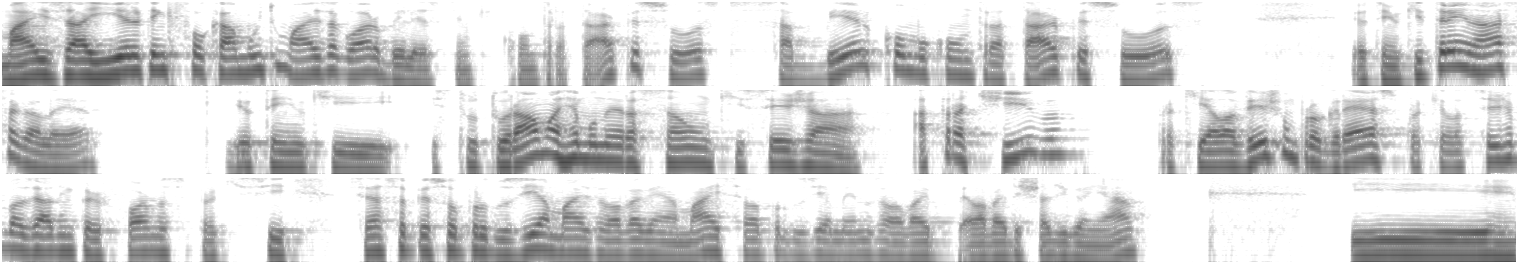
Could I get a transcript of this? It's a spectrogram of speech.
Mas aí ele tem que focar muito mais agora, beleza? Tenho que contratar pessoas, saber como contratar pessoas. Eu tenho que treinar essa galera. Eu tenho que estruturar uma remuneração que seja atrativa para que ela veja um progresso, para que ela seja baseada em performance, para que se, se essa pessoa produzir a mais, ela vai ganhar mais, se ela produzir a menos, ela vai, ela vai deixar de ganhar. E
